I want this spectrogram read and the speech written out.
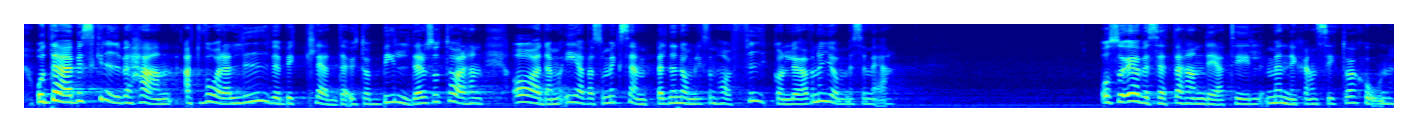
Och där beskriver han att våra liv är beklädda utav bilder. Och så tar han Adam och Eva som exempel när de liksom har fikonlöven och gömmer sig med. Och så översätter han det till människans situation.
